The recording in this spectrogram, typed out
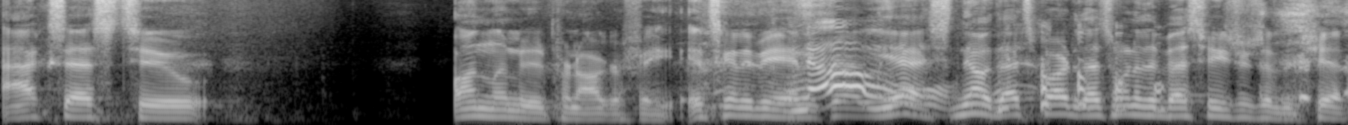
access to unlimited pornography. It's going to be an No. incredible- yes, no, that's part. That's one of the best features of the chip.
